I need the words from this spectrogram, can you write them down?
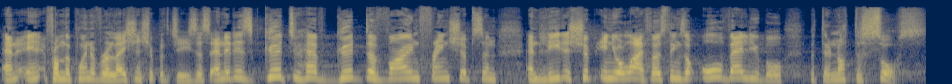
and in, from the point of relationship with Jesus. And it is good to have good divine friendships and, and leadership in your life. Those things are all valuable, but they're not the source.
